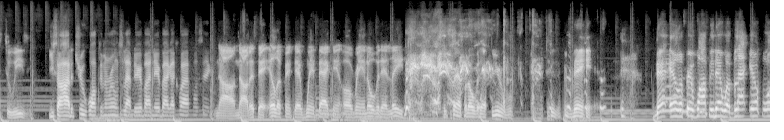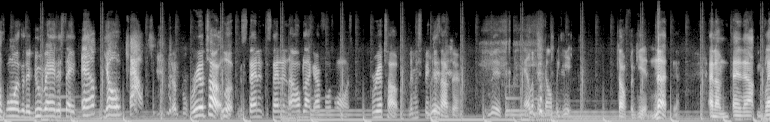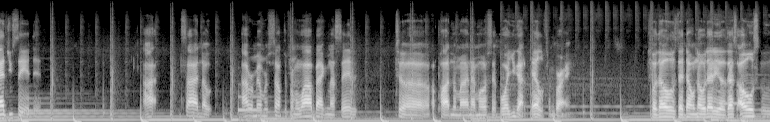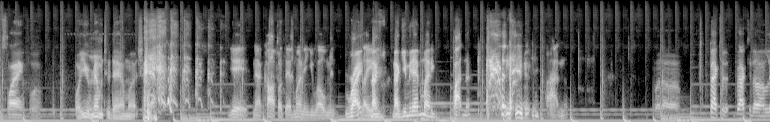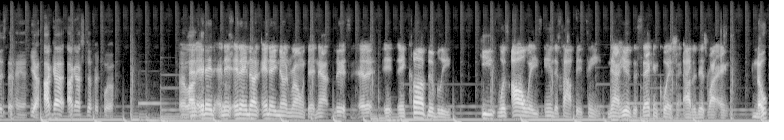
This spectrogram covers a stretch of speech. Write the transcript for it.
It's too easy. You saw how the truth walked in the room, slapped everybody, and everybody got quiet for a second. No, no, that's that elephant that went back and uh, ran over that lady and trampled over that funeral. Man, that elephant walked in there with black Air Force Ones and a do rag and say "F your couch." Real talk. Look, standing standing in all black Air Force Ones. Real talk. Let me speak this out there. Listen, elephant don't forget. Don't forget nothing. And I'm and I'm glad you said that. I side note, I remember something from a while back, and I said it to uh, a partner of mine. That mother said, "Boy, you got an elephant brain." For those that don't know what that is, that's old school slang for, boy, you remember too damn much, Yeah. Now cough up that money you owe me. right? Now, now give me that money, partner. Partner. But uh, back to the back to the uh, list at hand. Yeah, I got I got stuff at twelve. And a lot and, and, ain't, and it, it ain't nothing. It ain't nothing wrong with that. Now, listen, it, it, it comfortably, he was always in the top fifteen. Now, here's the second question out of this right angle. nope.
